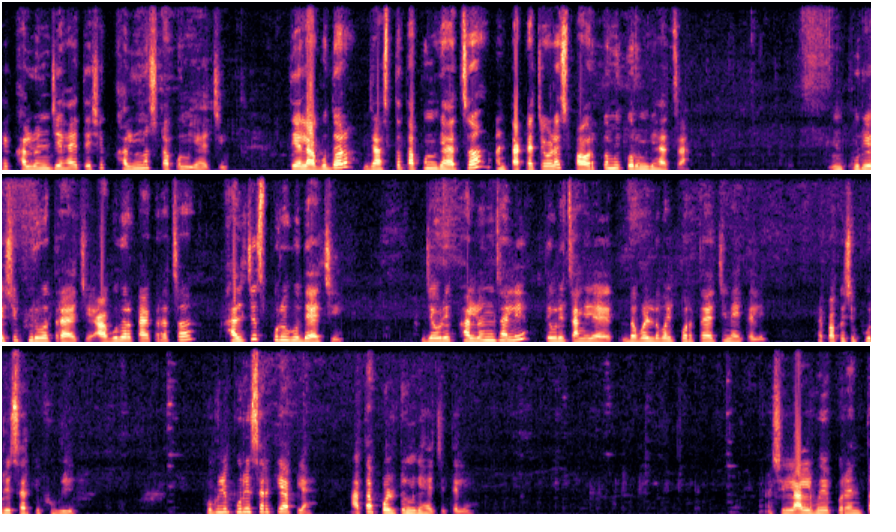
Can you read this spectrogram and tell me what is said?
हे खालून जे आहे ते खालूनच टाकून घ्यायची. तेल अगोदर जास्त तापून घ्यायचं आणि टाकायच्या वेळेस पावर कमी करून घ्यायचा. पुरी अशी फिरवत राहायची. अगोदर काय करायचं खालचीच पुरी होऊ द्यायची. जेवढी खालून झाली तेवढी चांगली आहे. डबल डबल परतायची नाही त्याला. ह्या पाकाची पुरीसारखी फुगली. फुगली पुरी सारखी आपल्या. आता पलटून घ्यायची त्याला. अशी लाल होईपर्यंत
